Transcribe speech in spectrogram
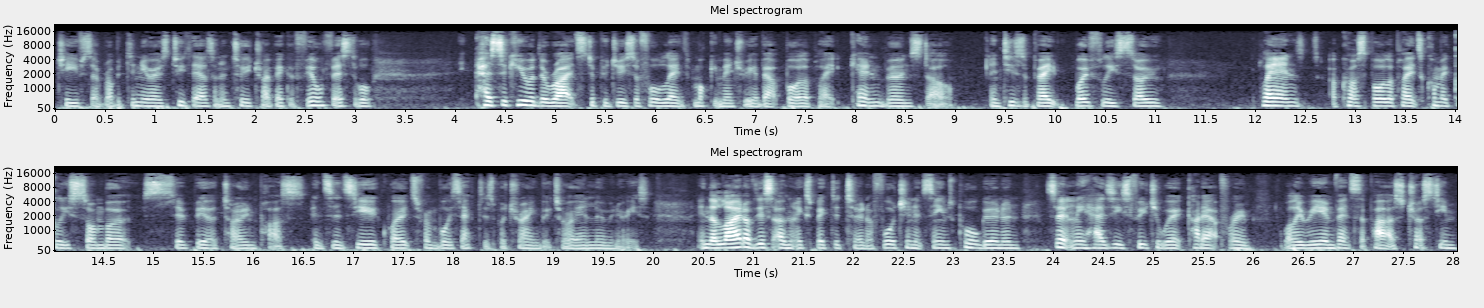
Chiefs at Robert De Niro's 2002 Tribeca Film Festival, has secured the rights to produce a full length mockumentary about Boilerplate. Ken Bernstall anticipate woefully so plans across Boilerplate's comically somber sepia tone plus and sincere quotes from voice actors portraying Victorian luminaries. In the light of this unexpected turn of fortune, it seems Paul Gurnan certainly has his future work cut out for him while he reinvents the past. Trust him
